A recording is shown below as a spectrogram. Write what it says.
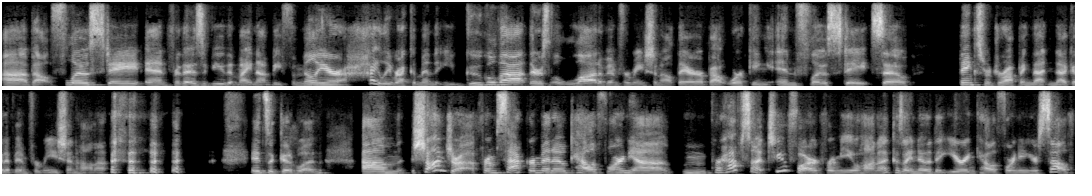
uh, about flow state and for those of you that might not be familiar, I highly recommend that you google that. There's a lot of information out there about working in flow state. So, thanks for dropping that nugget of information, Hannah. it's a good one. Um, Chandra from Sacramento, California, mm, perhaps not too far from you, Hannah, because I know that you're in California yourself.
